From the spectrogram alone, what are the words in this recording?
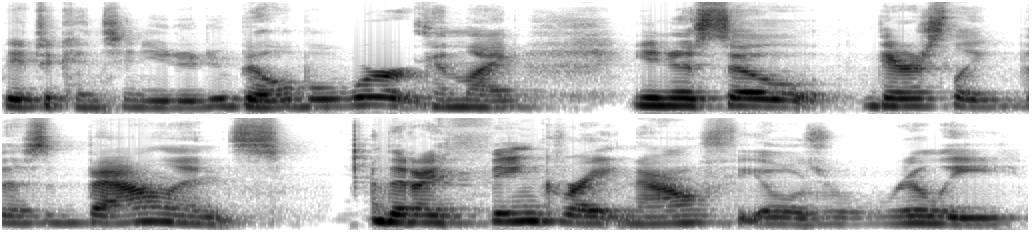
we have to continue to do billable work and like you know so there's like this balance that i think right now feels really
